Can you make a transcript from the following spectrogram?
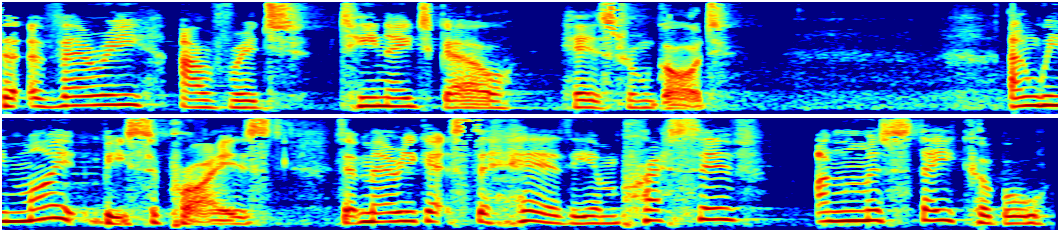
that a very average teenage girl hears from God. And we might be surprised that Mary gets to hear the impressive unmistakable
